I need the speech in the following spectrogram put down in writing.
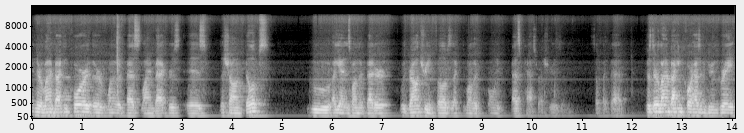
in their linebacking core, they're one of their best linebackers is Del'Shawn Phillips, who again is one of their better with Roundtree and Phillips like one of their only best pass rushers and stuff like that. Because their linebacking core hasn't been doing great,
